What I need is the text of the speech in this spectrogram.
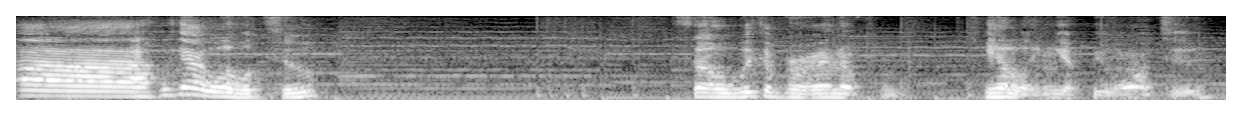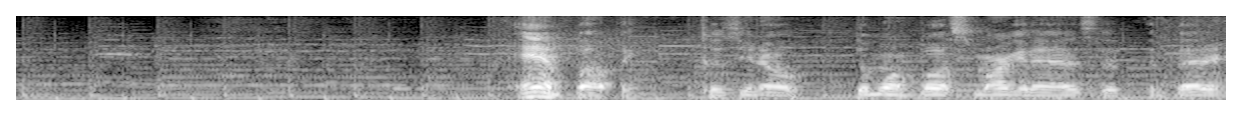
Ah, uh, we got a level two. So we can prevent him from healing if we want to. And buffing. Because, you know, the more buffs Margaret has, the, the better.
